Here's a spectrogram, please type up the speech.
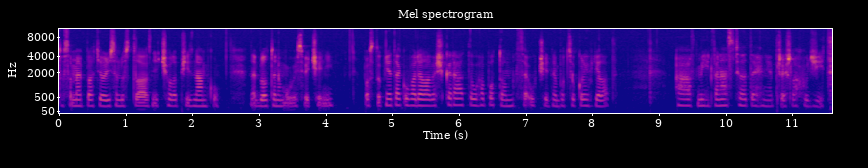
To samé platilo, když jsem dostala z něčeho lepší známku. Nebylo to jenom u vysvědčení. Postupně tak uvadala veškerá touha potom se učit nebo cokoliv dělat. A v mých 12 letech mě přešla chuť žít.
